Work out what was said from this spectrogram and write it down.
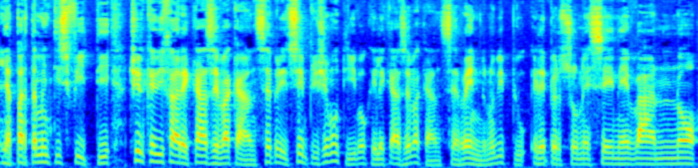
gli appartamenti sfitti cerca di fare case vacanze per il semplice motivo che le case vacanze rendono di più e le persone se ne vanno.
